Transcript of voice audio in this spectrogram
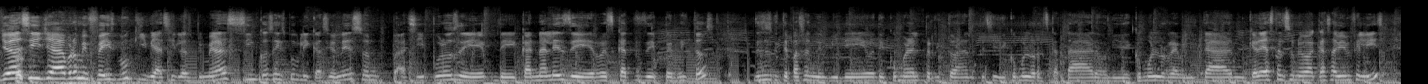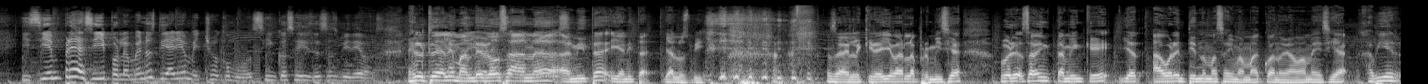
Yo así ya abro mi Facebook y así las primeras 5 o 6 publicaciones son así puros de, de canales de rescates de perritos, de esos que te pasan el video de cómo era el perrito antes y de cómo lo rescataron y de cómo lo rehabilitaron, y que ahora ya está en su nueva casa bien feliz. Y siempre así, por lo menos diario me echo como 5 o 6 de esos videos. El otro día le mandé dos a Ana, a Anita, y Anita, ya los vi. o sea, le quería llevar la premicia. Pero saben también que ya ahora entiendo más a mi mamá cuando mi mamá me decía, Javier,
